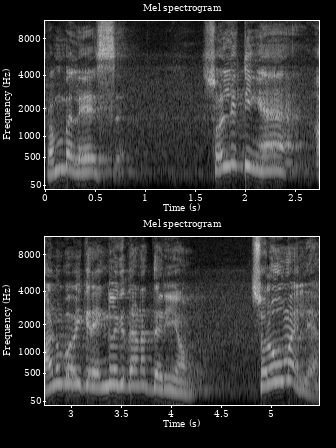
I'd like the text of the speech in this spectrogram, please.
ரொம்ப லேஸ் சொல்லிட்டீங்க அனுபவிக்கிற எங்களுக்கு தானே தெரியும். சொல்லவுமா இல்லையா?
